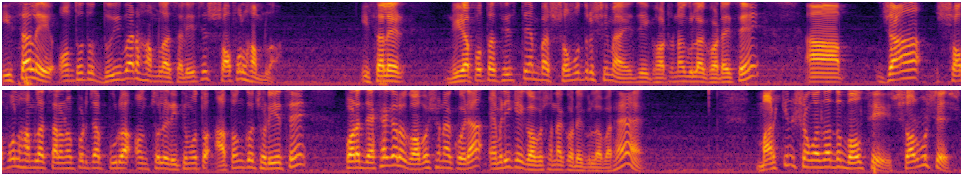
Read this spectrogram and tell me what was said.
ইসালে অন্তত দুইবার হামলা চালিয়েছে, সফল হামলা। ইসালের নিরাপত্তা সিস্টেম বা সমুদ্র সীমায় যে ঘটনাগুলো ঘটাইছে যা সফল হামলা চালানোর পর যা পুরো অঞ্চলে রীতিমতো আতঙ্ক ছড়িয়েছে পরে দেখা গেল গবেষণা কইরা আমেরিকায় গবেষণা করে এগুলো আবার হ্যাঁ? মার্কিন সংবাদ মাধ্যম বলছে, সর্বশেষ,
